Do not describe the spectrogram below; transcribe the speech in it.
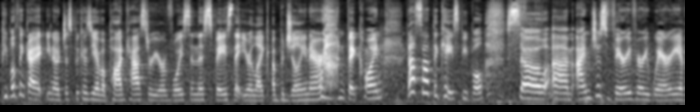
People think I, you know, just because you have a podcast or you're a voice in this space that you're like a bajillionaire on Bitcoin. That's not the case, people. So um, I'm just very, very wary of,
